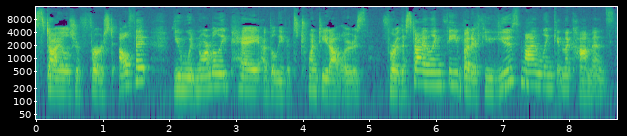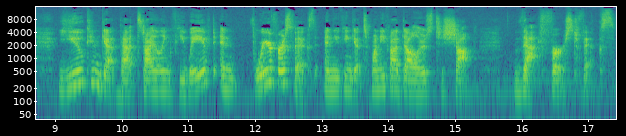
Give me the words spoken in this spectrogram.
styles your first outfit, you would normally pay, I believe it's $20 for the styling fee, but if you use my link in the comments, you can get that styling fee waived and for your first fix and you can get $25 to shop that first fix.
